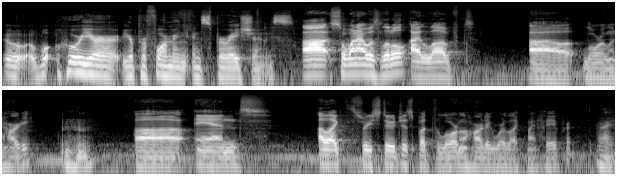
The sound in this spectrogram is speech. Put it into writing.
who are your your performing inspirations? Uh, so when I was little, I loved uh, Laurel and Hardy, uh, and I liked the Three Stooges, but the Laurel and Hardy were like my favorite. Right.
